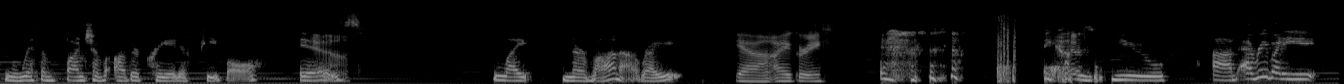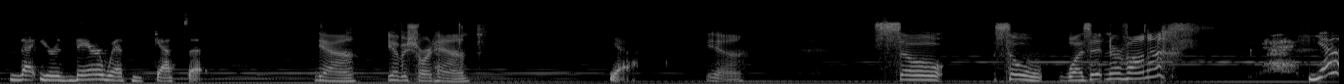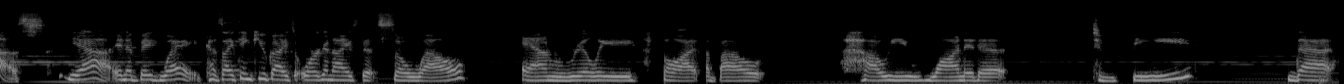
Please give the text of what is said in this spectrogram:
with a bunch of other creative people Yeah. is like nirvana, right? yeah i agree because you, um, everybody that you're there with gets it. yeah you have a shorthand Yeah. yeah so so was it nirvana Yes, yeah, in a big way. Because I think you guys organized it so well and really thought about how you wanted it to be. That,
